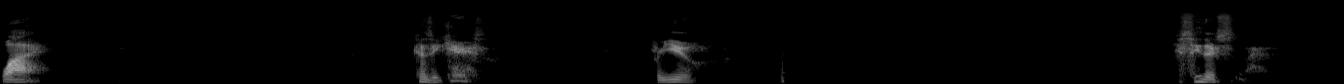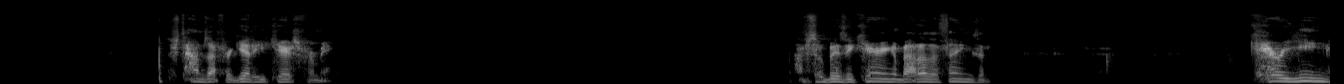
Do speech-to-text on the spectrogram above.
Why? Because he cares for you. You see, there's there's times I forget He cares for me. I'm so busy caring about other things and carrying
